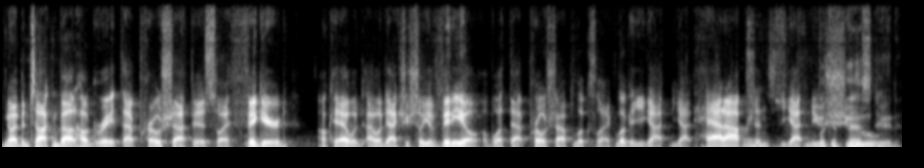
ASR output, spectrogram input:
You know, I've been talking about how great that pro shop is, so I figured, okay, I would I would actually show you a video of what that pro shop looks like. Look at you got you got hat options, you got new Look shoe this, dude.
